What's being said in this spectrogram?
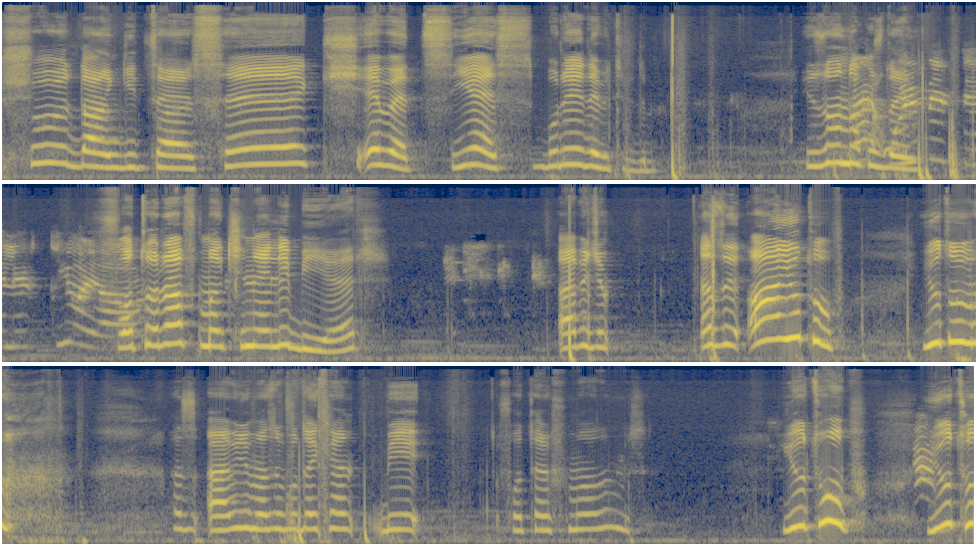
Şuradan gidersek evet yes burayı da bitirdim. Hayır, 119'dayım. oyun beni delirtiyor ya. Fotoğraf makineli bir yer. Abicim hazır aa YouTube. YouTube. Hazır, abicim hazır buradayken bir fotoğrafımı alır mısın? YouTube. YouTube.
